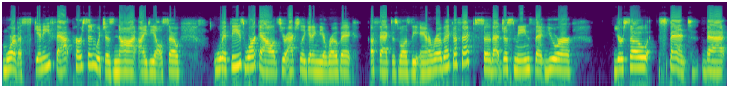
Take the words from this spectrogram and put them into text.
more of a skinny fat person, which is not ideal. So with these workouts, you're actually getting the aerobic effect as well as the anaerobic effect. So that just means that you're you're so spent that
